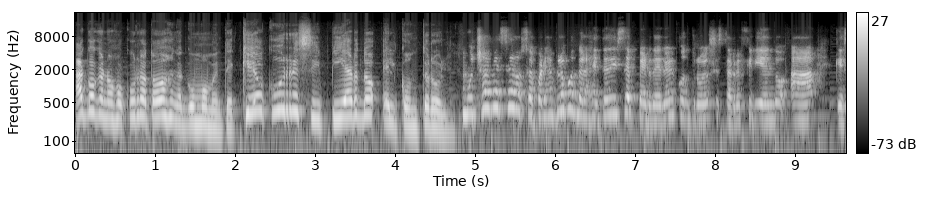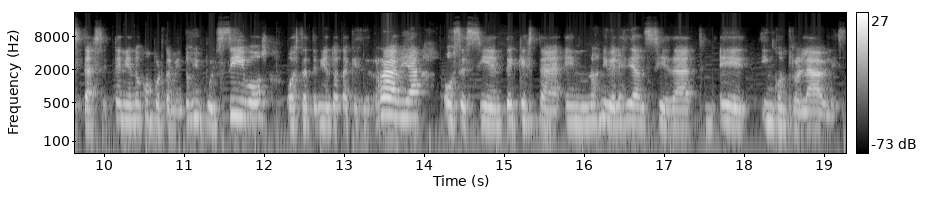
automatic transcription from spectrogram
Algo que nos ocurre a todos en algún momento. ¿Qué ocurre si pierdo el control? Muchas veces, o sea, por ejemplo, cuando la gente dice perder el control, se está refiriendo a que estás teniendo comportamientos impulsivos o está teniendo ataques de rabia o se siente que está en unos niveles de ansiedad eh, incontrolables.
